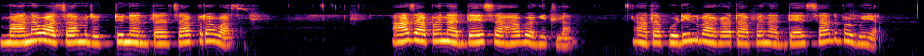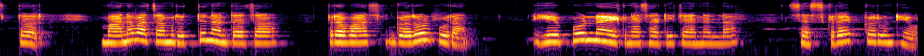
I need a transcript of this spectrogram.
मानवाचा मृत्यूनंतरचा प्रवास. आज आपण अध्याय सहा बघितला. आता पुढील भागात आपण अध्याय सात बघूया. तर मानवाचा मृत्यूनंतरचा प्रवास गरुड पुराण. हे पूर्ण ऐकण्यासाठी चॅनलला सबस्क्राईब करून ठेवा.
